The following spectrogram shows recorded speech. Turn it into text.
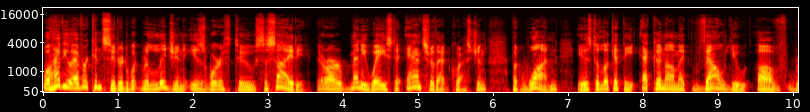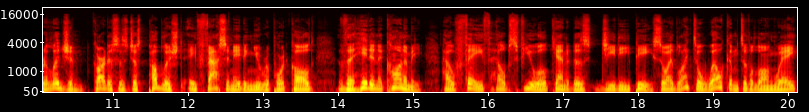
Well, have you ever considered what religion is worth to society? There are many ways to answer that question, but one is to look at the economic value of religion. Cardus has just published a fascinating new report called The Hidden Economy How Faith Helps Fuel Canada's GDP. So I'd like to welcome to the long way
